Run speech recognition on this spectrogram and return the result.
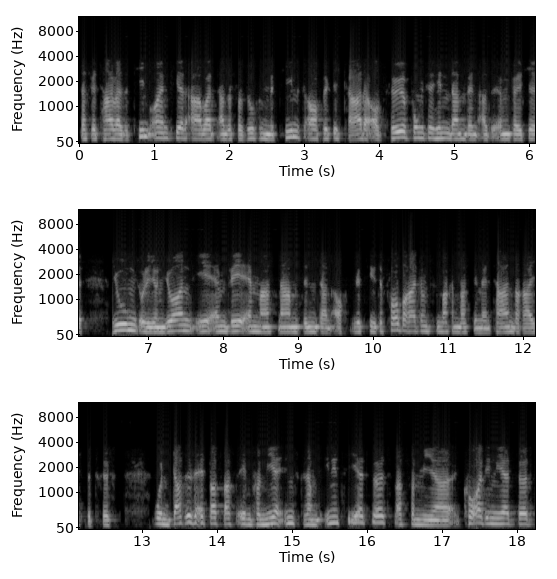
dass wir teilweise teamorientiert arbeiten, also versuchen mit Teams auch wirklich gerade auf Höhepunkte hin, dann wenn also irgendwelche Jugend- oder Junioren, EM, WM-Maßnahmen sind, dann auch gezielte Vorbereitungen zu machen, was den mentalen Bereich betrifft. Und das ist etwas, was eben von mir insgesamt initiiert wird, was von mir koordiniert wird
